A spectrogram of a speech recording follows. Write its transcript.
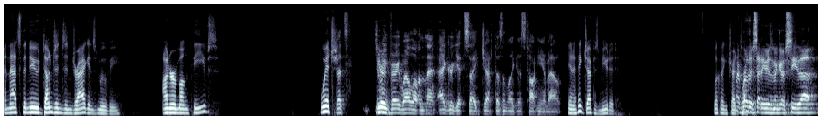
and that's the new Dungeons and Dragons movie, Honor Among Thieves. Which, That's doing very well on that aggregate site Geoff doesn't like us talking about. and I think Geoff is muted. Looked like he tried to. My to. brother talk. said he was going to go see that.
